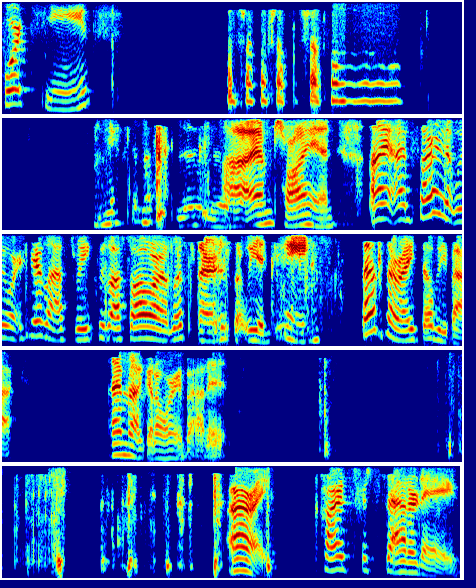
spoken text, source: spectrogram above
fourteenth. Shuffle, shuffle, shuffle. I'm trying. I, I'm sorry that we weren't here last week. We lost all our listeners that we had gained. That's all right. They'll be back. I'm not going to worry about it. All right. Cards for Saturday.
